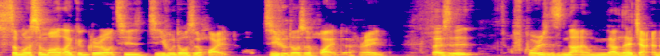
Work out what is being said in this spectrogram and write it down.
什么什么 like a girl，其实几乎都是坏，几乎都是坏的，right？但是 of course it's not。我们刚才讲的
